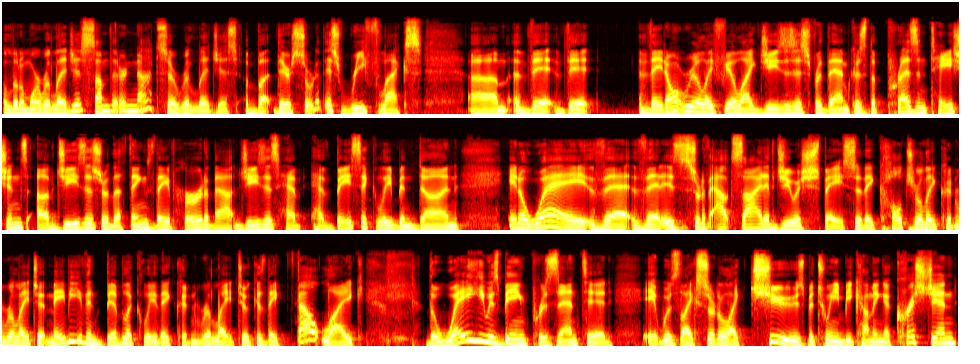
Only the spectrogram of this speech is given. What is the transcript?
a little more religious, some that are not so religious. But there's sort of this reflex um, that that they don't really feel like Jesus is for them because the presentations of Jesus or the things they've heard about Jesus have have basically been done in a way that that is sort of outside of Jewish space. So they culturally mm-hmm. couldn't relate to it. Maybe even biblically they couldn't relate to it because they felt like the way he was being presented, it was like sort of like choose between becoming a Christian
